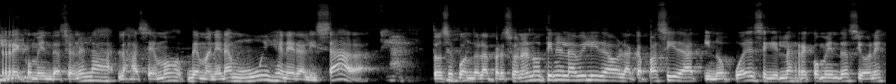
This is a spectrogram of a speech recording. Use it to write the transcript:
recomendaciones las, hacemos de manera muy generalizada. Entonces, cuando la persona no tiene la habilidad o la capacidad y no puede seguir las recomendaciones,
